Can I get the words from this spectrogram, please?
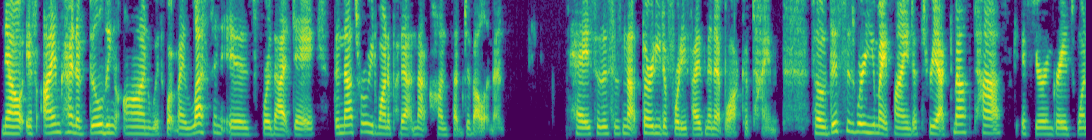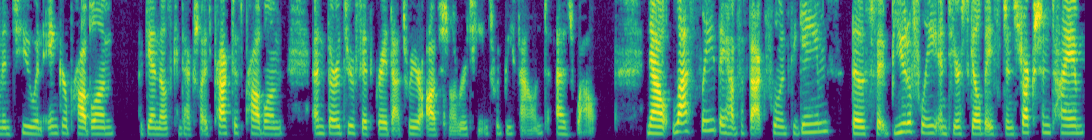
Now, if I'm kind of building on with what my lesson is for that day, then that's where we'd want to put it in that concept development. Okay, so this is not 30 to 45 minute block of time. So this is where you might find a three act math task. If you're in grades one and two, an anchor problem, Again, those contextualized practice problems. And third through fifth grade, that's where your optional routines would be found as well. Now, lastly, they have the fact fluency games. Those fit beautifully into your skill based instruction time.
